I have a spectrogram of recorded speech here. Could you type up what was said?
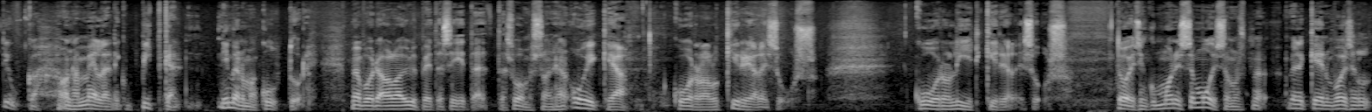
Tiukka. Onhan meillä niin kuin pitkä nimenomaan kulttuuri. Me voidaan olla ylpeitä siitä, että Suomessa on ihan oikea kuorolaulukirjallisuus. Kuoroliit-kirjallisuus. Toisin kuin monissa muissa. Mä melkein voisin,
